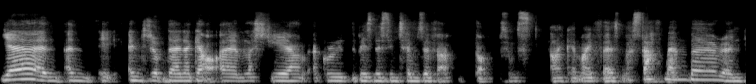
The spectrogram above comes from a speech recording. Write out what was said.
yeah, and and it ended up then I got um last year I, grew the business in terms of I got some like my first my staff member and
